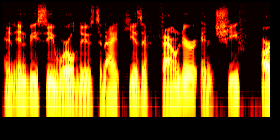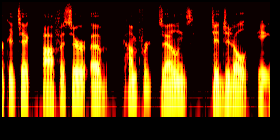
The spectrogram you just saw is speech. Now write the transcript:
and NBC World News Tonight. He is a founder and chief architect officer of Comfort Zones Digital Inc.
